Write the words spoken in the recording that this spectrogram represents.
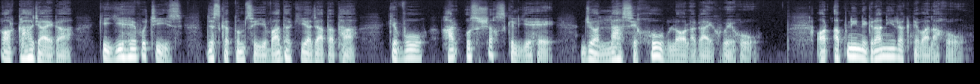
اور کہا جائے گا کہ یہ ہے وہ چیز جس کا تم سے یہ وعدہ کیا جاتا تھا کہ وہ ہر اس شخص کے لیے ہے جو اللہ سے خوب لو لگائے ہوئے ہو اور اپنی نگرانی رکھنے والا ہو۔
